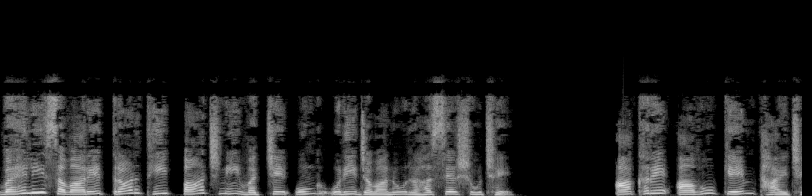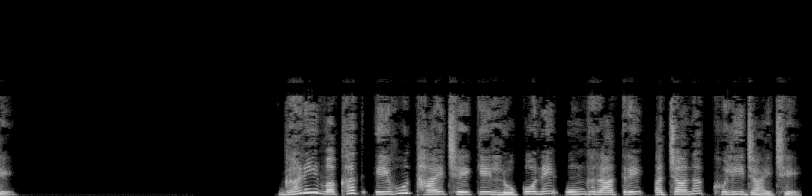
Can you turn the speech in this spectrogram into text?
વહેલી સવારે ત્રણથી પાંચની વચ્ચે ઊંઘ ઉડી જવાનું રહસ્ય શું છે? આખરે આવું કેમ થાય છે? ઘણી વખત એવું થાય છે કે લોકોને ઊંઘ રાત્રે અચાનક ખુલી જાય છે.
